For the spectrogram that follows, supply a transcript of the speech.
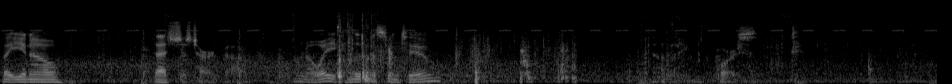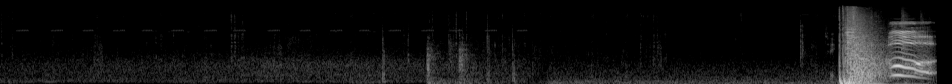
But you know, that's just hard valve. Oh no, wait, you can loot this one too? Nothing, of course. Take- Oh!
